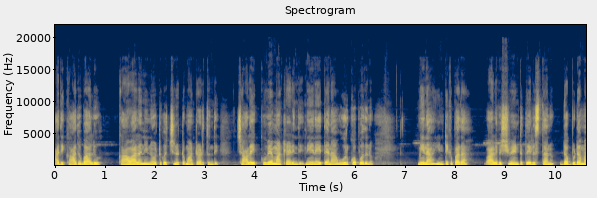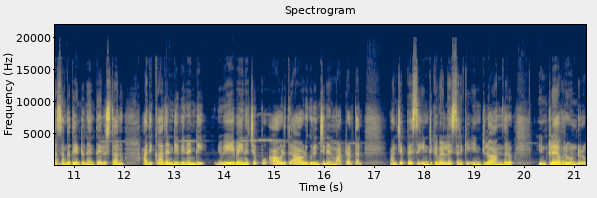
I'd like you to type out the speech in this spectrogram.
అది కాదు బాలు. కావాలని నోటికొచ్చినట్టు మాట్లాడుతుంది. చాలా ఎక్కువే మాట్లాడింది. నేనైతేనా ఊరుకోపోదును. మీనా ఇంటికి పద. వాళ్ళ విషయం ఏంటో తెలుస్తాను. డబ్బు డమా సంగతి ఏంటో నేను తెలుస్తాను. అది కాదండి వినండి. నువ్వు ఏవైనా చెప్పు. ఆవిడ ఆవిడ గురించి నేను మాట్లాడతాను అని చెప్పేసి ఇంటికి వెళ్ళేసరికి ఇంట్లో అందరూ ఇంట్లో ఎవరు ఉండరు.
